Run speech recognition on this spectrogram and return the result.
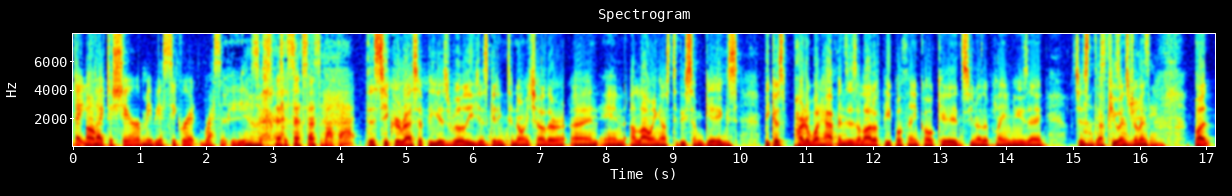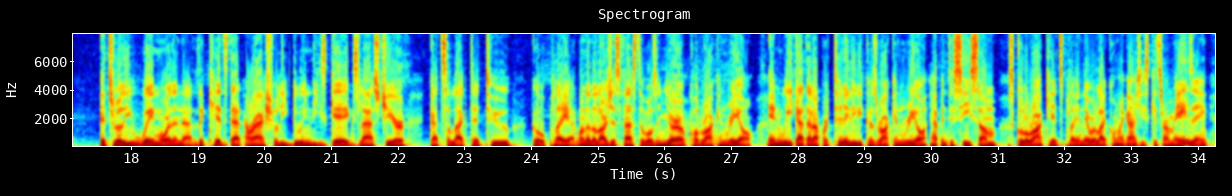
That Um, you'd like to share? Maybe a secret recipe suc- to success about that. The secret recipe is really just getting to know each other and and allowing us to do some gigs, because part of what happens is a lot of people think, oh, kids, you know, they're playing music, just Wow, a few instruments, amazing. but it's really way more than that. The kids that are actually doing these gigs last year got selected to go play at one of the largest festivals in Europe called Rock in Rio. And we got that opportunity because Rock in Rio happened to see some School of Rock kids play and they were like, oh my gosh, these kids are amazing.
